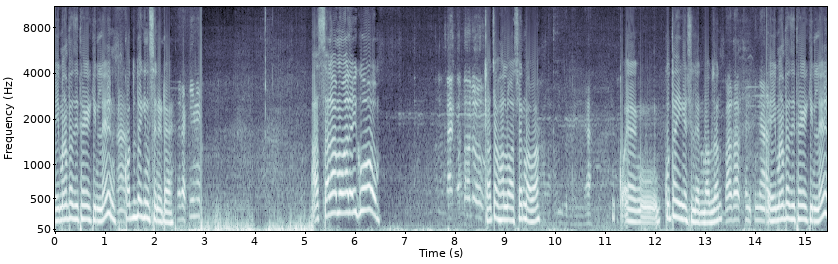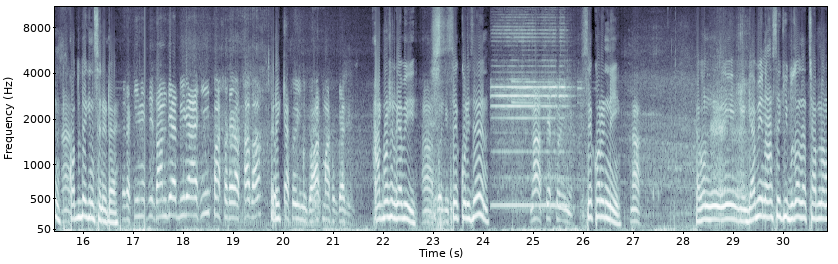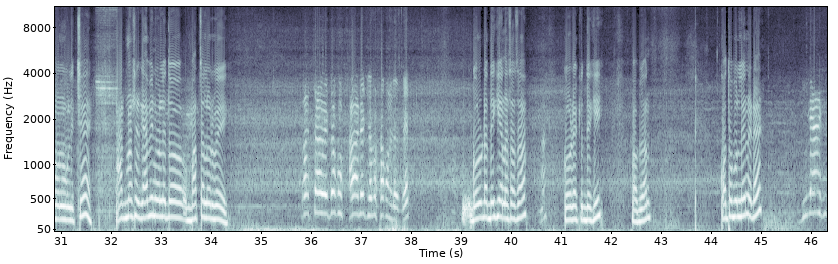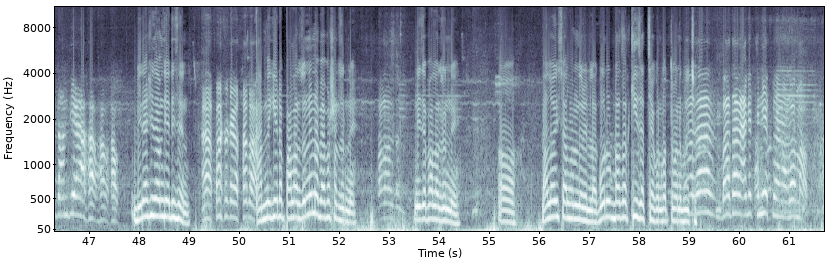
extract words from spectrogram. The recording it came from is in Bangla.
এই মাতাজি থেকে কিনলেন? হ্যাঁ। কত দিয়ে কিনছেন এটা? আসসালামু আলাইকুম। চাচা ভালো আছেন বাবা? কোথায় গেছিলেন বাবজান? এই মাতাজি থেকে কিনলেন? হ্যাঁ। কত দিয়ে কিনছেন এটা? কিনেছি দাম দেওয়া বিরাশি পাঁচশো টাকা খাবা এটা- আট মাসের যাবি আট মাসের গাবি হ্যাঁ চেক করেছেন? না চেক করিনি। চেক করেননি? না। এখন গাবিন আছে কি বোঝা যাচ্ছে আপনার মন বলিচ্ছে? আট মাসের গাবিন হলে তো বাচ্চা লড়বে। বাচ্চা যখন খাওয়া বেশি তখন লড়বে। গরুটা দেখি না চাচা। হ্যাঁ? গরুটা একটু দেখি। বাবজান কত বললেন এটা? বিরাশি দাম দিয়ে দিছেন? হ্যাঁ আপনি কি এটা পালার জন্য না ব্যবসার জন্য। নিজে পালার জন্য? ও ভালো হয়েছে আলহামদুলিল্লাহ। গরুর বাজার কি যাচ্ছে এখন বর্তমানে বুঝছ? বাজার আগের থেকে একটু না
